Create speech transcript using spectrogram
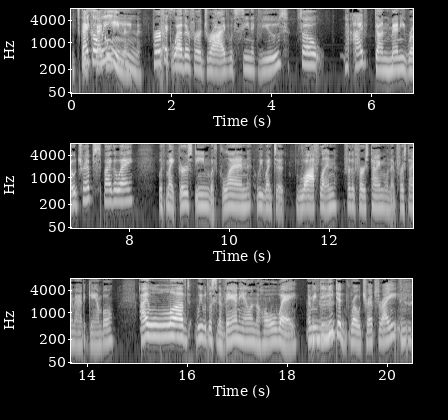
It's. Geico-ween. Perfect Yes. weather for a drive with scenic views. So I've done many road trips, by the way, with Mike Gerstein, with Glenn. We went to Laughlin for the first time when the first time I had to gamble. I loved. We would listen to Van Halen the whole way. I mean, Mm-hmm. you did road trips, right? And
